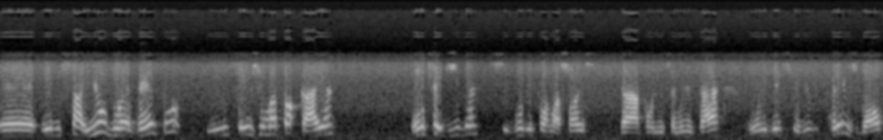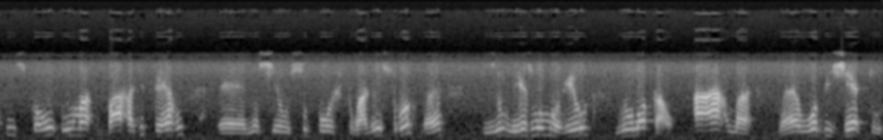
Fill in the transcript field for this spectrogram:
é, ele saiu do evento e fez uma tocaia. Em seguida, segundo informações da Polícia Militar, ele desferiu três golpes com uma barra de ferro é, no seu suposto agressor, né, e o mesmo morreu no local a arma, né, o objeto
